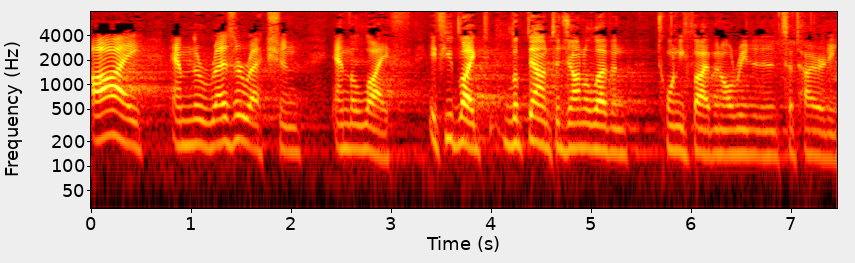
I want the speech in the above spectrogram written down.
I am the resurrection and the life. If you'd like, look down to John 11, 25, and I'll read it in its entirety.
